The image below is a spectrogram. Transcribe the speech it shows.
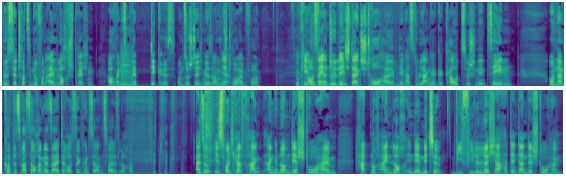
würdest du ja trotzdem nur von einem Loch sprechen. Auch wenn das Mhm. Brett dick ist. Und so stelle ich mir das auch mit dem Ja. Strohhalm vor. Okay, Außer und wenn natürlich dein Strohhalm, den hast du lange gekaut zwischen den Zähnen. Und dann kommt das Wasser auch an der Seite raus. Dann könntest du auch ein zweites Loch haben. also das wollte ich gerade fragen. Angenommen, der Strohhalm hat noch ein Loch in der Mitte. Wie viele Löcher hat denn dann der Strohhalm?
